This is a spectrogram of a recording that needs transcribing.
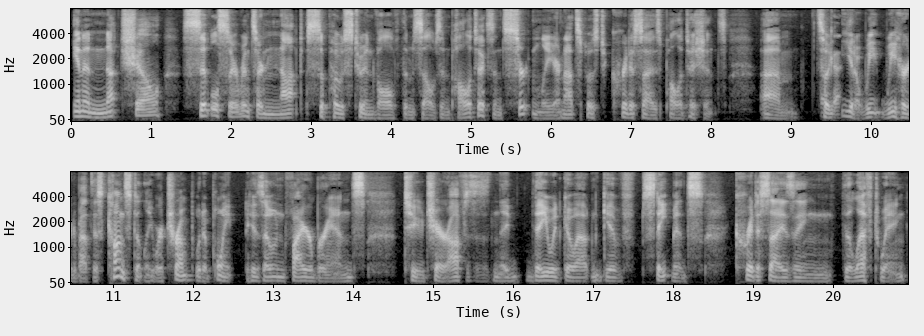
in a nutshell, civil servants are not supposed to involve themselves in politics and certainly are not supposed to criticize politicians. Um, so, Okay. you know, we, we heard about this constantly where Trump would appoint his own firebrands to chair offices and they, they would go out and give statements criticizing the left wing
